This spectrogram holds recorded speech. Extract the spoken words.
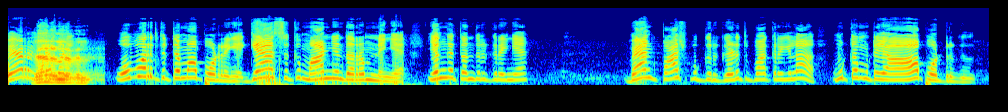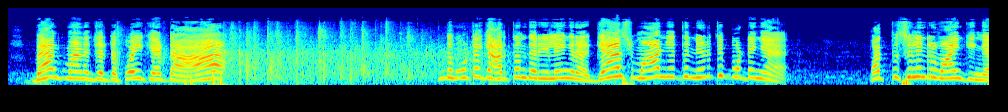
வேற level. ஒவ்வொரு திட்டமா போடுறீங்க. கேஸுக்கு மானியம் தரோம் நீங்க எங்க தந்திருக்கிறீங்க? பேங்க் பாஸ்புக் இருக்கு. எடுத்து பாக்குறீங்களா? முட்டை முட்டையா போட்டிருக்குது. பேங்க் மேனேஜர்கிட்ட போய் கேட்டா இந்த முட்டைக்கு அர்த்தம் தெரியலைங்கிற. கேஸ் மானியத்தை நிறுத்தி போட்டீங்க. பத்து சிலிண்டர் வாங்கிக்கிங்க.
